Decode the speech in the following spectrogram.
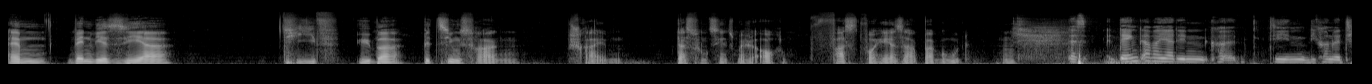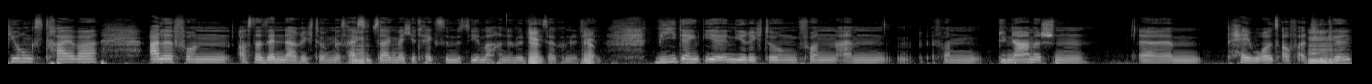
ähm, wenn wir sehr tief über Beziehungsfragen schreiben, das funktioniert zum Beispiel auch fast vorhersagbar gut. Das denkt aber ja den, den, die Konvertierungstreiber alle von aus einer Senderrichtung. Das heißt Hm. sozusagen, welche Texte müsst ihr machen, damit Ja, dieser konvertieren. Wie denkt ihr in die Richtung von einem von dynamischen ähm, Paywalls auf Artikeln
